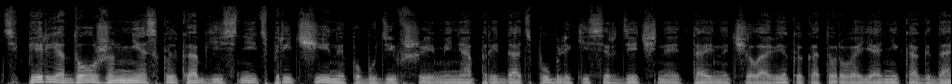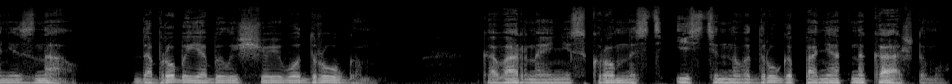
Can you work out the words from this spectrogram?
Теперь я должен несколько объяснить причины, побудившие меня предать публике сердечные тайны человека, которого я никогда не знал. Добро бы я был еще его другом. Коварная нескромность истинного друга понятна каждому.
